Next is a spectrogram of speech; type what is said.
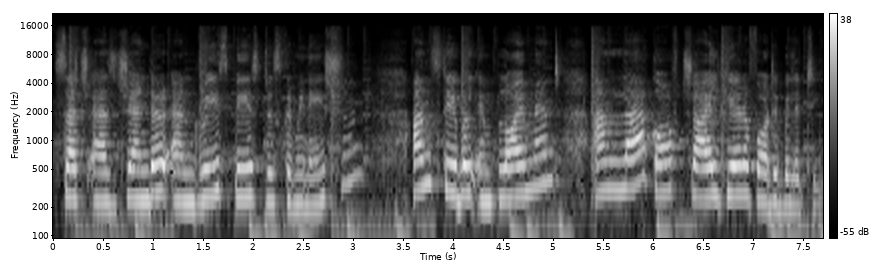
such as gender and race based discrimination, unstable employment, and lack of childcare affordability.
